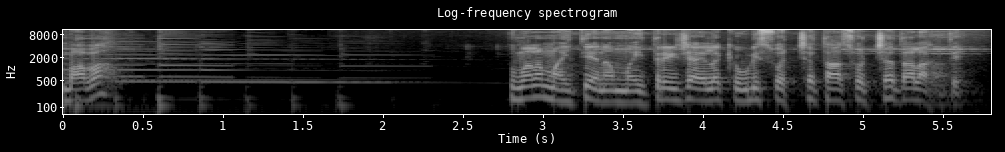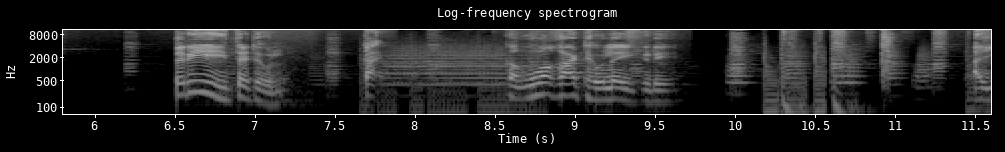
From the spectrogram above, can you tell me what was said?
बाबा तुम्हाला माहिती आहे ना मैत्रीच्या आईला केवढी स्वच्छता स्वच्छता लागते. तरी इथं ठेवलं. काय? कंगवा का ठेवला इकडे? आई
